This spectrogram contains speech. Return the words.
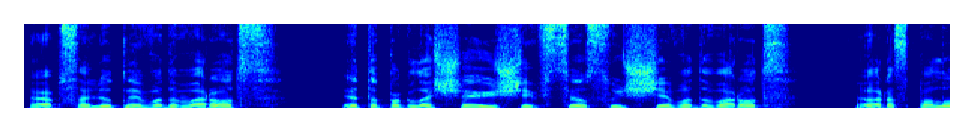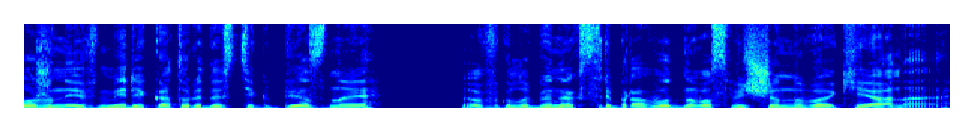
Абсолютный водоворот — это поглощающий все сущее водоворот, расположенный в мире, который достиг бездны, в глубинах Среброводного Священного Океана.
